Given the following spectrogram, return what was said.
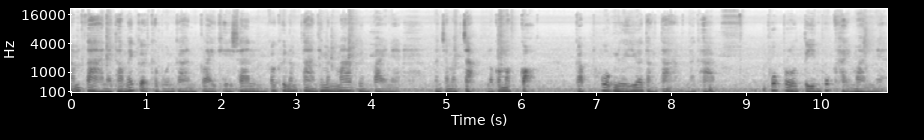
น้ำตาลเนี่ยทำให้เกิดกระบวนการไกลเคชันก็คือน้ำตาลที่มันมากเกินไปเนี่ยมันจะมาจับแล้วก็มาเกาะกับพวกเนื้อเยื่อต่างๆ นะครับ พวกโปรตีนพวกไขมันเนี่ย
